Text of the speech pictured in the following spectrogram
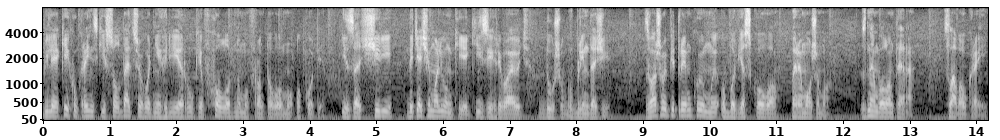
біля яких український солдат сьогодні гріє руки в холодному фронтовому окопі, і за щирі дитячі малюнки, які зігрівають душу в бліндажі. З вашою підтримкою ми обов'язково переможемо. З Днем волонтера! Слава Україні!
